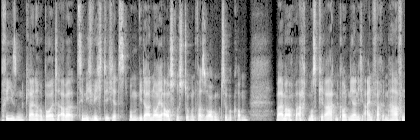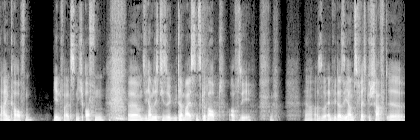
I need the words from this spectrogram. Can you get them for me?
Prisen, kleinere Beute, aber ziemlich wichtig jetzt, um wieder neue Ausrüstung und Versorgung zu bekommen. Weil man auch beachten muss, Piraten konnten ja nicht einfach im Hafen einkaufen, jedenfalls nicht offen, äh, und sie haben sich diese Güter meistens geraubt auf See. ja, also entweder sie haben es vielleicht geschafft, äh,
